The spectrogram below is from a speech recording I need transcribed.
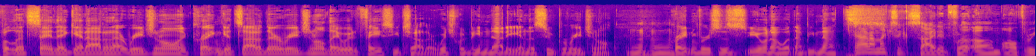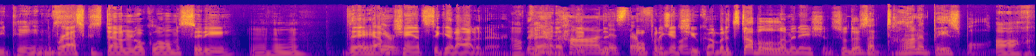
But let's say they get out of that regional and Creighton gets out of their regional, they would face each other, which would be nutty in the super regional. Creighton versus UNO, wouldn't that be nuts? God, I'm excited for um, all three teams. Nebraska's down in Oklahoma City. Mm-hmm. They have They're- a chance to get out of there. Okay. They gotta- UConn they- they is their open first against one. UConn, but it's double elimination. So there's a ton of baseball Oh,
